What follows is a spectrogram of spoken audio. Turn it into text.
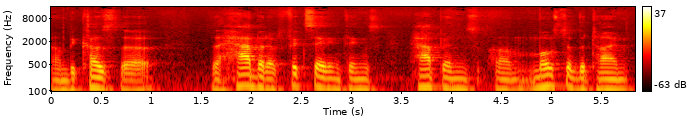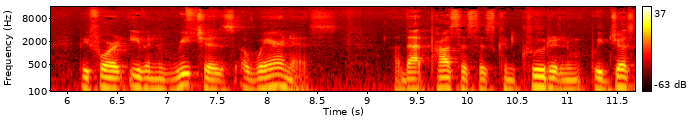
Um, because the, the habit of fixating things happens um, most of the time before it even reaches awareness. Uh, that process is concluded, and we just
